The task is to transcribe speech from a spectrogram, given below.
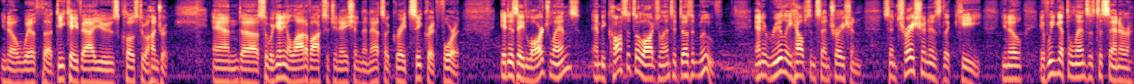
You know, with uh, Dk values close to 100, and uh, so we're getting a lot of oxygenation, and that's a great secret for it. It is a large lens, and because it's a large lens, it doesn't move. And it really helps in centration. Centration is the key. You know, if we can get the lenses to center,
